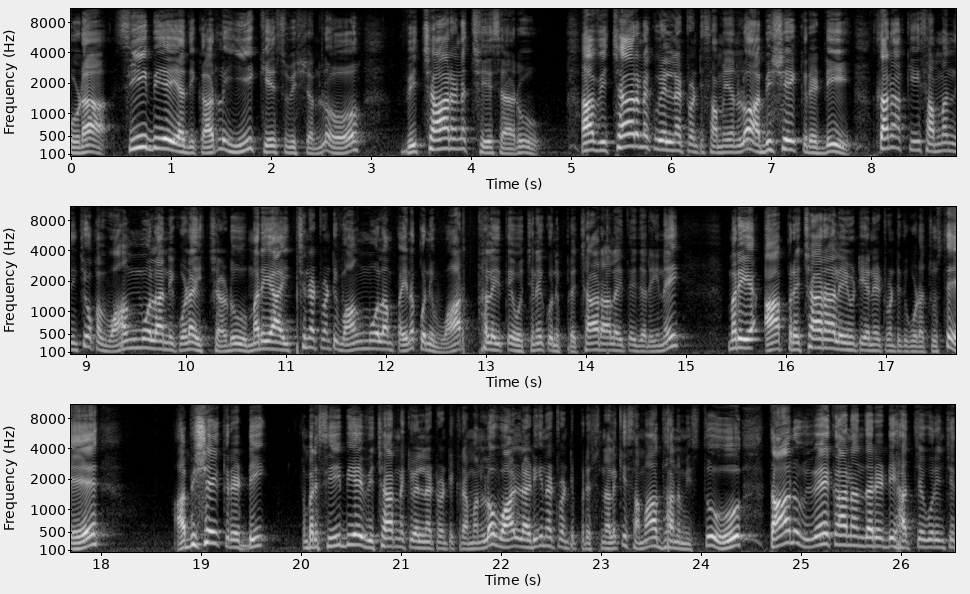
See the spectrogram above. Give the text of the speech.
కూడా సిబిఐ అధికారులు ఈ కేసు విషయంలో విచారణ చేశారు. ఆ విచారణకు వెళ్ళినటువంటి సమయంలో అభిషేక్ రెడ్డి తనకి సంబంధించి ఒక వాంగ్మూలాన్ని కూడా ఇచ్చాడు. మరి ఆ ఇచ్చినటువంటి వాంగ్మూలం పైన కొన్ని వార్తలు అయితే వచ్చినాయి కొన్ని ప్రచారాలు అయితే జరిగినాయి. మరి ఆ ప్రచారాలు ఏమిటి అనేటువంటిది కూడా చూస్తే అభిషేక్ రెడ్డి మరి సిబిఐ విచారణకు వెళ్ళినటువంటి క్రమంలో వాళ్ళు అడిగినటువంటి ప్రశ్నలకి సమాధానం ఇస్తూ తాను వివేకానందరెడ్డి హత్య గురించి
